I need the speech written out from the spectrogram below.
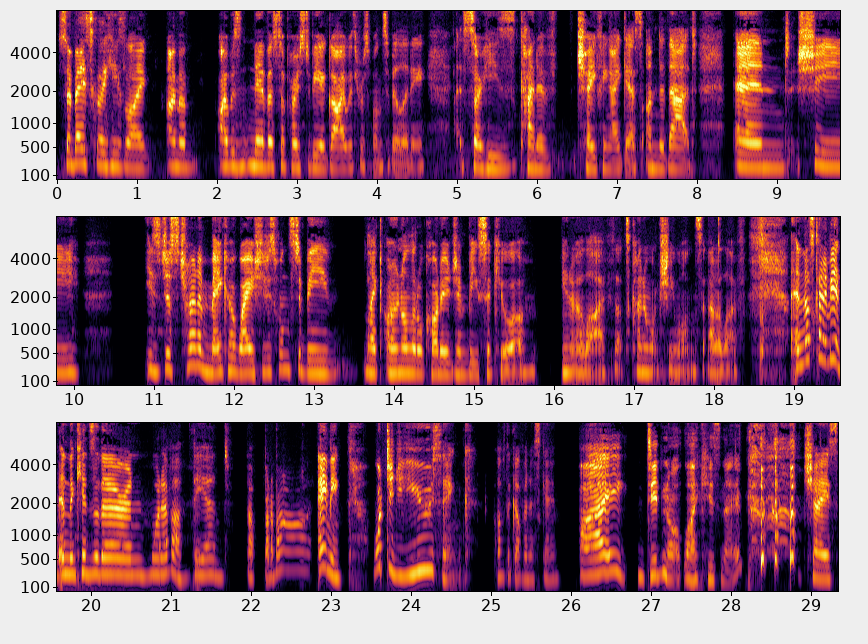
So basically, he's like, I'm a, I was never supposed to be a guy with responsibility. So he's kind of chafing, I guess, under that. And she is just trying to make her way. She just wants to be like, own a little cottage and be secure in her life. That's kind of what she wants out of life. And that's kind of it. And the kids are there and whatever. The end. Ba-ba-da-ba. Aimee, what did you think of the governess game? I did not like his name. Chase.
